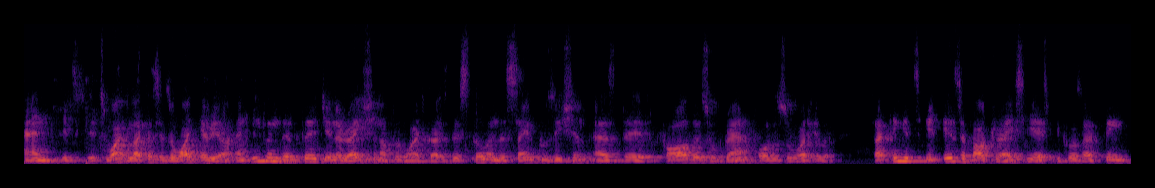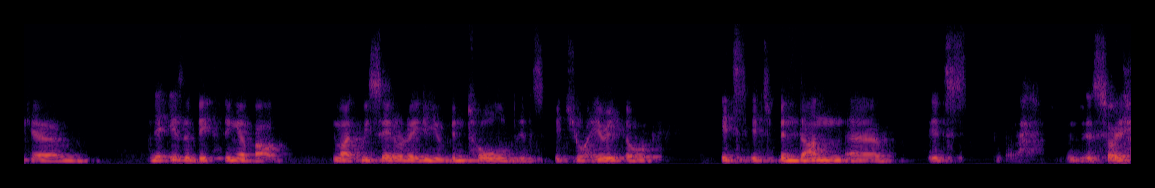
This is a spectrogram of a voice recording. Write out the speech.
And it's it's white, like I said, it's a white area. And even the third generation of the white guys, they're still in the same position as their fathers or grandfathers or whatever. So I think it's it is about race, yes, because I think um, there is a big thing about, like we said already, you've been told it's it's your heritage or it's it's been done. Uh, it's uh, sorry,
